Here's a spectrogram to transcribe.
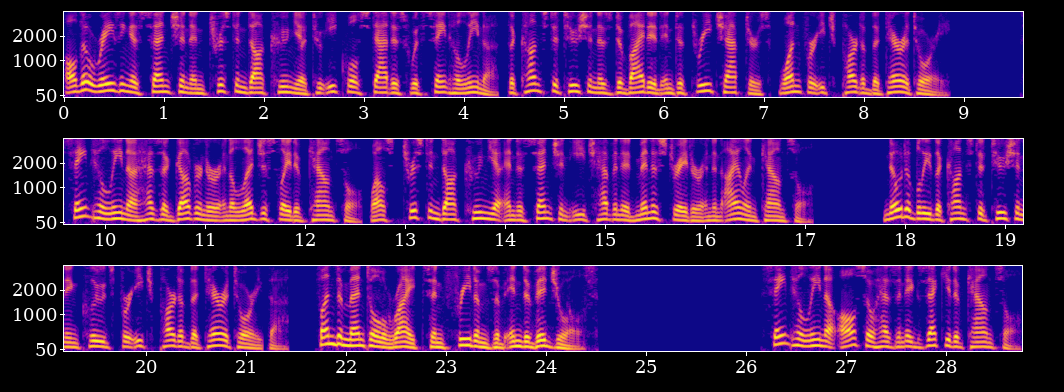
Although raising Ascension and Tristan da Cunha to equal status with St. Helena, the constitution is divided into three chapters, one for each part of the territory. St. Helena has a governor and a legislative council, whilst Tristan da Cunha and Ascension each have an administrator and an island council. Notably the constitution includes for each part of the territory the "...fundamental rights and freedoms of individuals." St. Helena also has an executive council.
